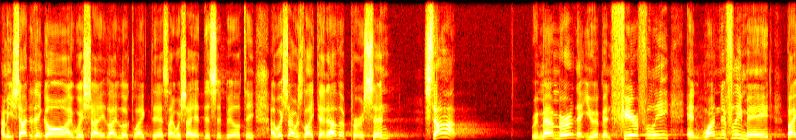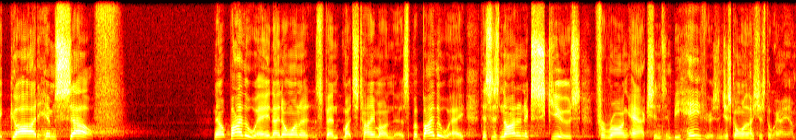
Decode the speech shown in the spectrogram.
I mean, you start to think, oh, I wish I, I looked like this. I wish I had this ability. I wish I was like that other person. Stop. Remember that you have been fearfully and wonderfully made by God Himself. Now, by the way, and I don't want to spend much time on this, but by the way, this is not an excuse for wrong actions and behaviors and just going, well, oh, that's just the way I am.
